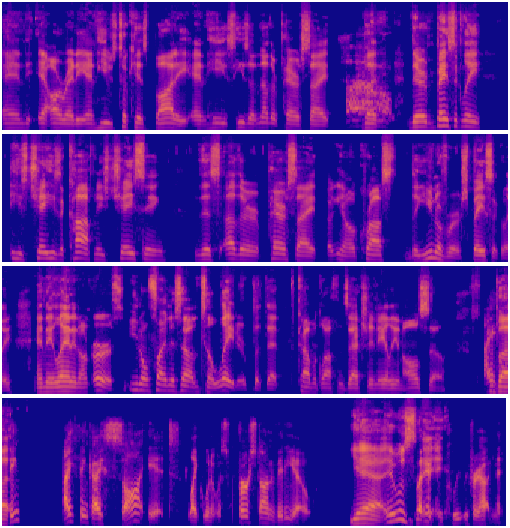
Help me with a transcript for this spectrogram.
and already and he took his body and he's he's another parasite oh. but they're basically he's ch- he's a cop and he's chasing this other parasite uh, you know across the universe basically and they landed on earth you don't find this out until later but that Kyle MacLachlan's actually an alien also i but, think i think i saw it like when it was first on video yeah, it was. But I had completely forgotten it.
